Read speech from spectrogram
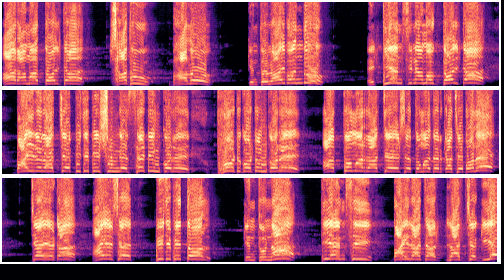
আর আমার দলটা সাধু, ভালো, কিন্তু নয় বন্ধু, এই টিএমসি নামক দলটা বাইরে রাজ্যে বিজেপির সঙ্গে সেটিং করে, ভোট গঠন করে, আর তোমার রাজ্যে এসে তোমাদের কাছে বলে যে এটা আইএসএফ, বিজেপির দল। কিন্তু না, টিএমসি বাইরে রাজ্যে গিয়ে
